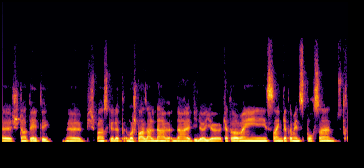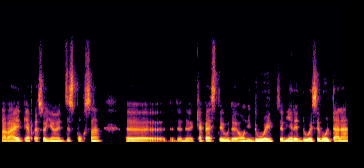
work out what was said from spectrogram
Euh, je suis entêté. Euh, puis je pense que le, moi, je pense dans, dans, dans la vie, là, il y a 85-90% du travail, puis après ça, il y a un 10 euh, de, de, capacité ou de. On est doué, c'est bien d'être doué, c'est beau le talent,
